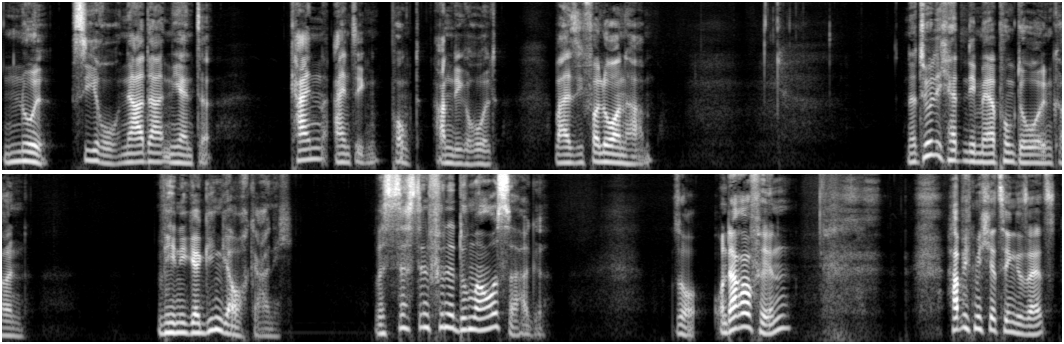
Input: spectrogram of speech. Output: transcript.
Null. Zero. Nada. Niente. Keinen einzigen Punkt haben die geholt weil sie verloren haben. Natürlich hätten die mehr Punkte holen können. Weniger ging ja auch gar nicht. Was ist das denn für eine dumme Aussage? So, und daraufhin habe ich mich jetzt hingesetzt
